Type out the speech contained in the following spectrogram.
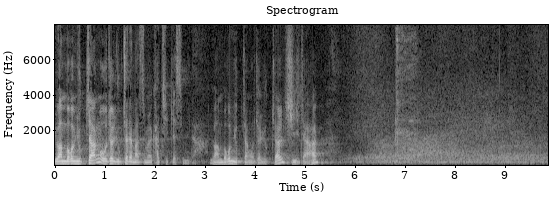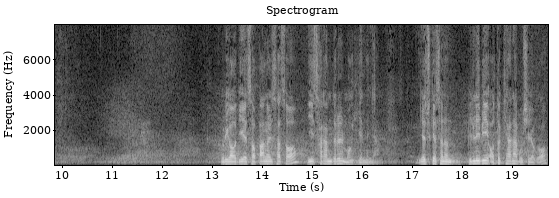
요한복음 6장 5절 6절의 말씀을 같이 읽겠습니다. 요한복음 6장 5절 6절 시작. 우리가 어디에서 빵을 사서 이 사람들을 먹이겠느냐? 예수께서는 빌립이 어떻게 하나 보시려고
